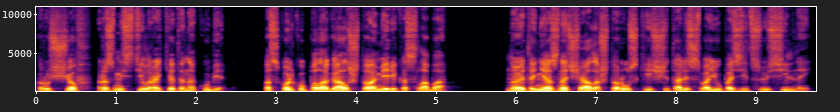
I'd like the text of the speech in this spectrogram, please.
Хрущев разместил ракеты на Кубе, поскольку полагал, что Америка слаба. Но это не означало, что русские считали свою позицию сильной.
